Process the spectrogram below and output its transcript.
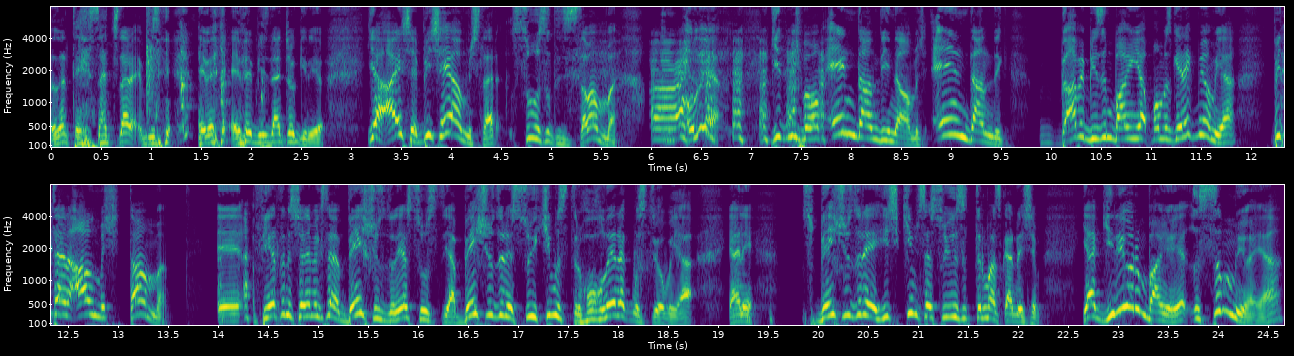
Zaten tesisatçılar bize, eve, eve bizden çok giriyor. Ya Ayşe bir şey almışlar su ısıtıcısı tamam mı? Oluyor ya. Gitmiş babam en dandiğini almış en dandik. Abi bizim banyo yapmamız gerekmiyor mu ya? Bir tane almış tamam mı? E, fiyatını söylemek istemiyorum. 500 liraya su ısıtıyor. Ya 500 liraya suyu kim ısıtır? Hohlayarak mı ısıtıyor bu ya? Yani 500 liraya hiç kimse suyu ısıttırmaz kardeşim. Ya giriyorum banyoya ısınmıyor ya.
